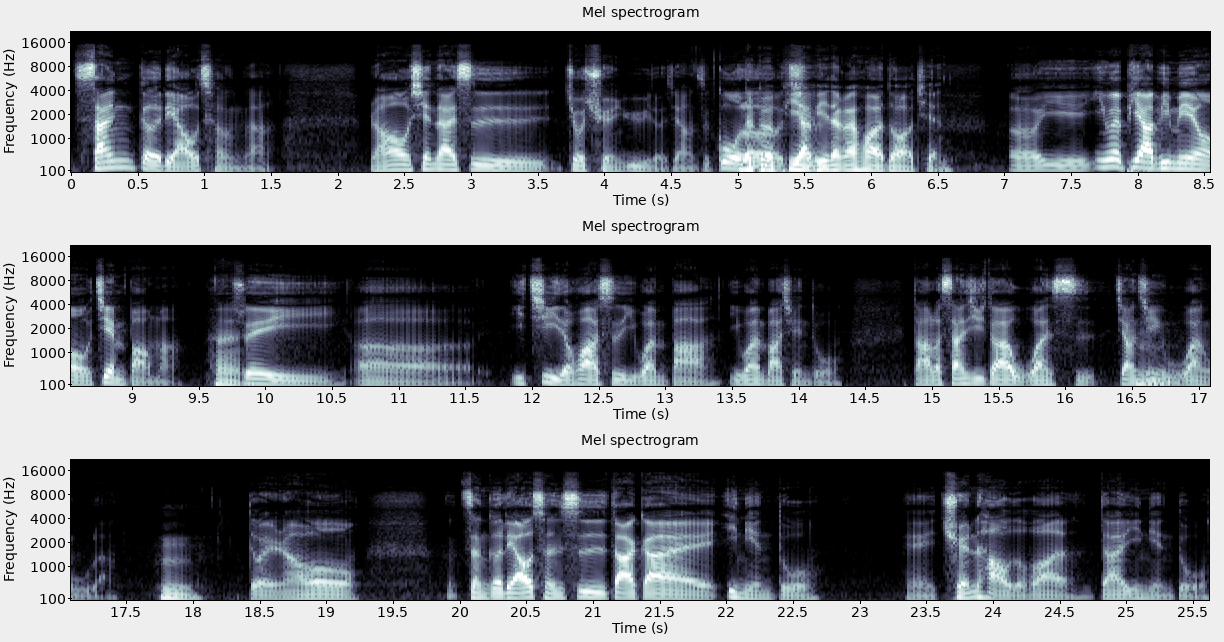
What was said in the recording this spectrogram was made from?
三个疗程啊，然后现在是就痊愈了这样子。过了那个 PRP 大概花了多少钱？呃，也因为 PRP 没有健保嘛，嗯所以呃一季的话是一万八，一万八千多，打了三季大概五万四，将近嗯。五万五了。嗯。对，然后整个疗程是大概一年多，哎，全好的话大概一年多，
